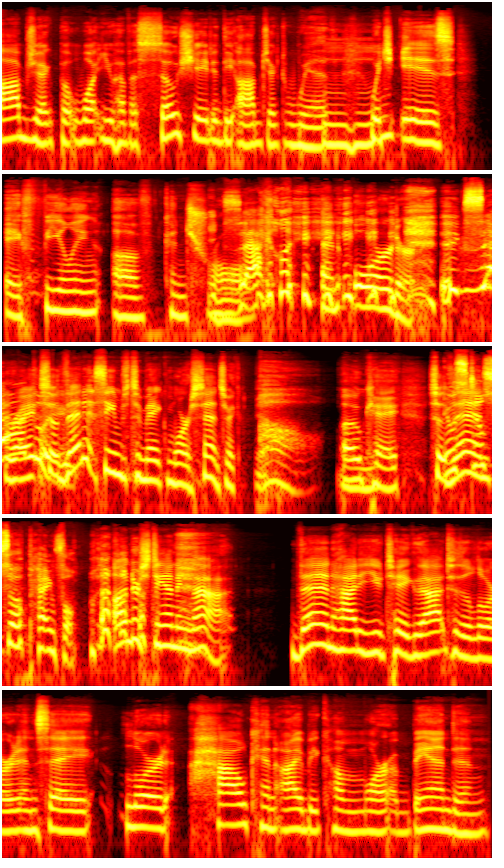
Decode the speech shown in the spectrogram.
object, but what you have associated the object with, Mm-hmm. which is a feeling of control Exactly. and order. exactly. Right. So then it seems to make more sense. Like, oh, okay. So Mm-hmm. it was then still so painful. understanding that, then how do you take that to the Lord and say, Lord, how can I become more abandoned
